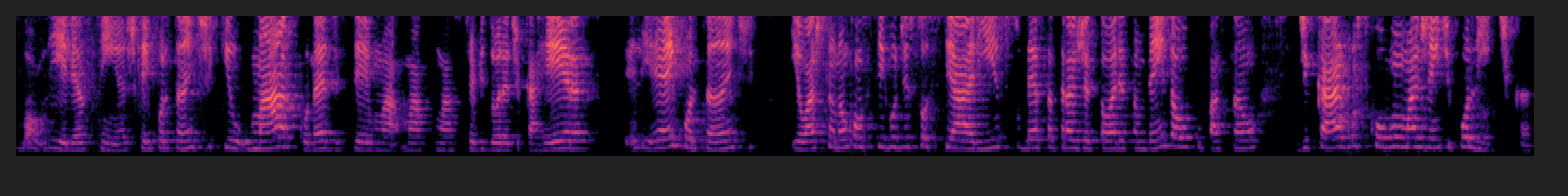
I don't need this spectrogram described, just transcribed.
Bom, Lilian, assim, acho que é importante que o marco, né, de ser uma, uma, uma servidora de carreira, ele é importante, e eu acho que eu não consigo dissociar isso dessa trajetória também da ocupação de cargos como uma agente política.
